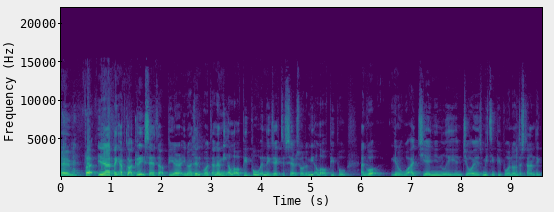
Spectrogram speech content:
um, but you know, I think I've got a great setup here. You know, I didn't want, and I meet a lot of people in the executive search world. I meet a lot of people, and what you know, what I genuinely enjoy is meeting people and understanding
